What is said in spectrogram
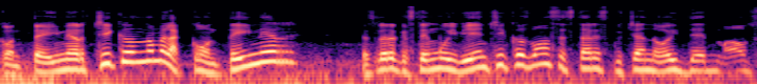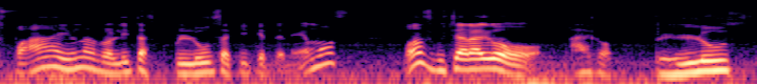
Container, chicos, no me la container. Espero que estén muy bien, chicos. Vamos a estar escuchando hoy Dead Mouse 5, unas rolitas plus aquí que tenemos. Vamos a escuchar algo, algo plus,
